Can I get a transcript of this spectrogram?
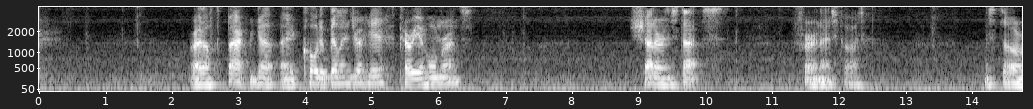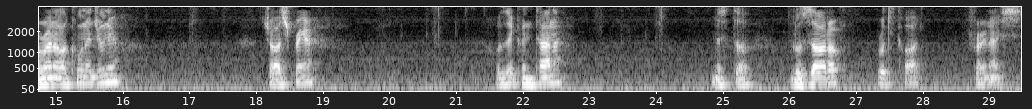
Right off the back, we got a Cody Bellinger here, career home runs. Shattering stats. Very nice card. Mr. Ronald Acuna Jr. George Springer. Jose Quintana. Mr. Luzardo, rookie card. Very nice.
